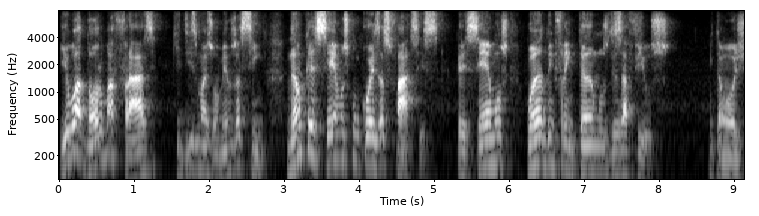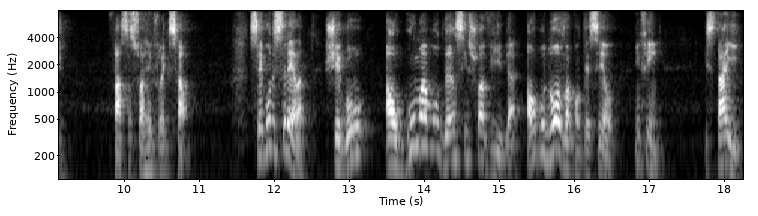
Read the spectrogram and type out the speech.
E eu adoro uma frase que diz mais ou menos assim: Não crescemos com coisas fáceis, crescemos quando enfrentamos desafios. Então hoje, faça sua reflexão. Segunda estrela, chegou alguma mudança em sua vida, algo novo aconteceu, enfim, está aí,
